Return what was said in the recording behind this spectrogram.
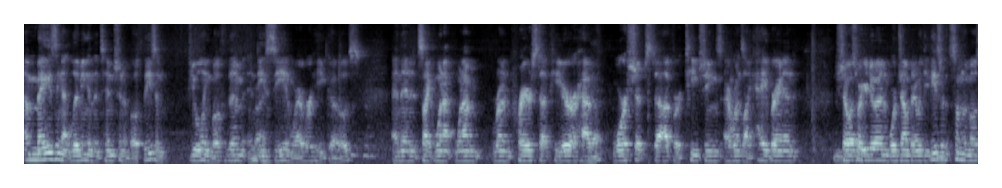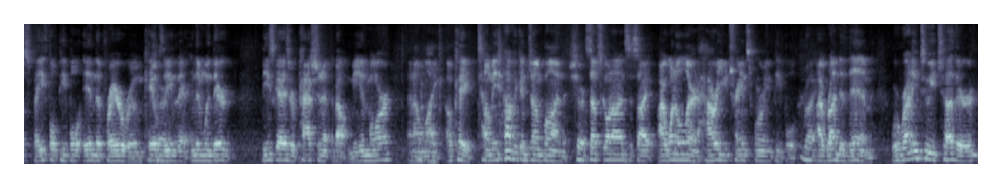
amazing at living in the tension of both of these and fueling both of them in Right. DC and wherever he goes. And then it's like when I when I'm running prayer stuff here or have Yeah. worship stuff or teachings, everyone's like, "Hey, Brandon, show us what you're doing. We're jumping in with you." These are some of the most faithful people in the prayer room. Caleb's Sure. leading there, and then when they're these guys are passionate about Myanmar, and more, and I'm uh-huh. like, okay, tell me how I can jump on. Sure. Stuff's going on in society. I want to learn. How are you transforming people? Right. I run to them. We're running to each other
